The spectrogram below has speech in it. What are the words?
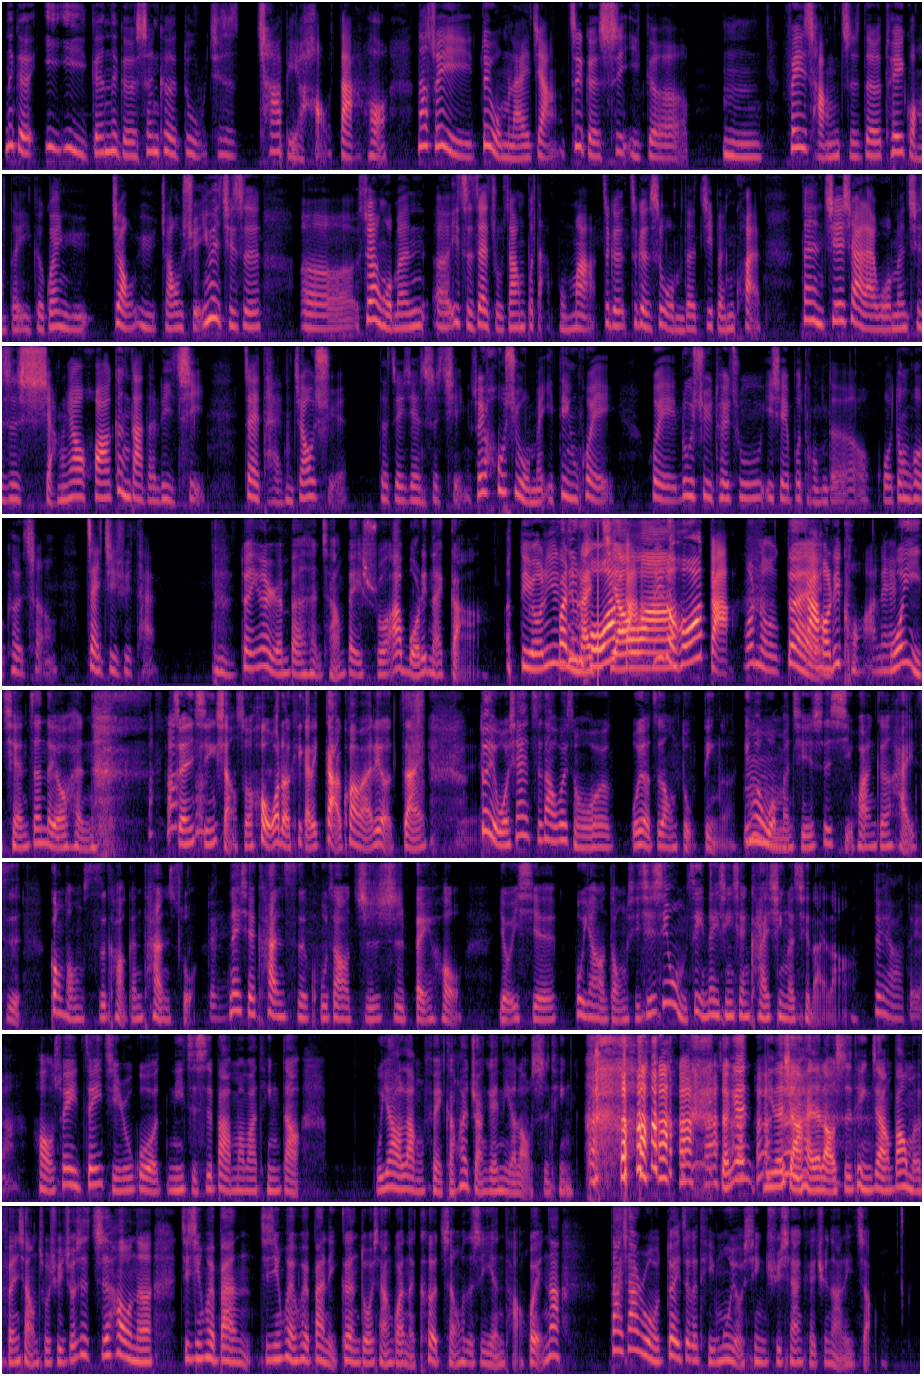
那个意义跟那个深刻度其实差别好大哈。那所以对我们来讲，这个是一个嗯非常值得推广的一个关于教育教学。因为其实呃，虽然我们呃一直在主张不打不骂，这个这个是我们的基本款，但接下来我们其实想要花更大的力气在谈教学的这件事情，所以后续我们一定会会陆续推出一些不同的活动或课程，再继续谈。嗯，对，因为人本很常被说啊，伯你来教，对，你你来教啊，你都和我教，我都教给你看呢。我以前真的有很 真心想说，后我都可以给你尬快嘛，你有在。对，我现在知道为什么我我有这种笃定了，因为我们其实是喜欢跟孩子共同思考跟探索，对那些看似枯燥知识背后。有一些不一样的东西，其实是因为我们自己内心先开心了起来了。对呀，对呀。好，所以这一集如果你只是爸爸妈妈听到，不要浪费，赶快转给你的老师听，转给你的小孩的老师听，这样帮我们分享出去。就是之后呢，基金会办基金会会办理更多相关的课程或者是研讨会。那大家如果对这个题目有兴趣，现在可以去哪里找？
